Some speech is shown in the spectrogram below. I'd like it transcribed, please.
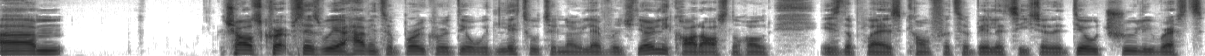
Um, Charles Krebs says we are having to broker a deal with little to no leverage. The only card Arsenal hold is the player's comfortability. So the deal truly rests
